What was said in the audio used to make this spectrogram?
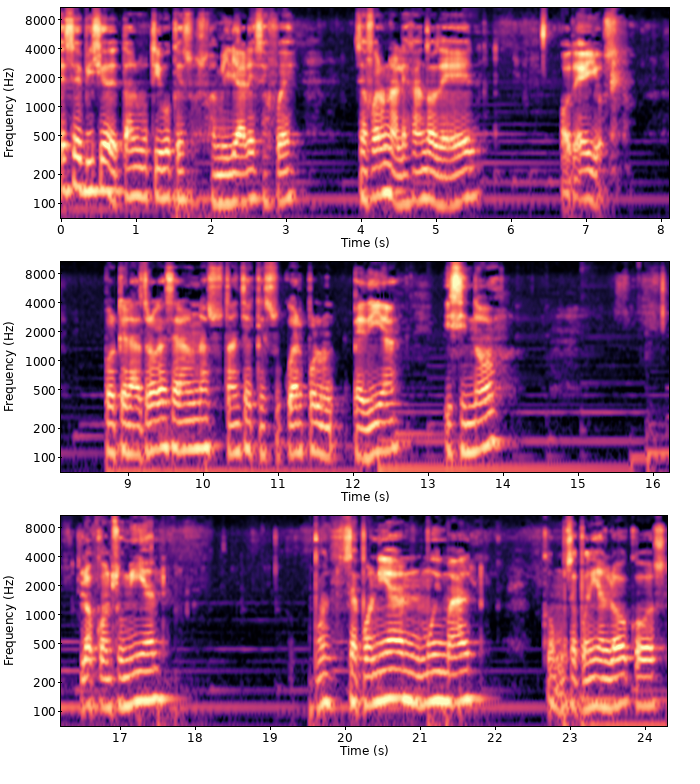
ese vicio de tal motivo que sus familiares se fue se fueron alejando de él o de ellos. Porque las drogas eran una sustancia que su cuerpo lo pedía y si no lo consumían pues, se ponían muy mal como se ponían locos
